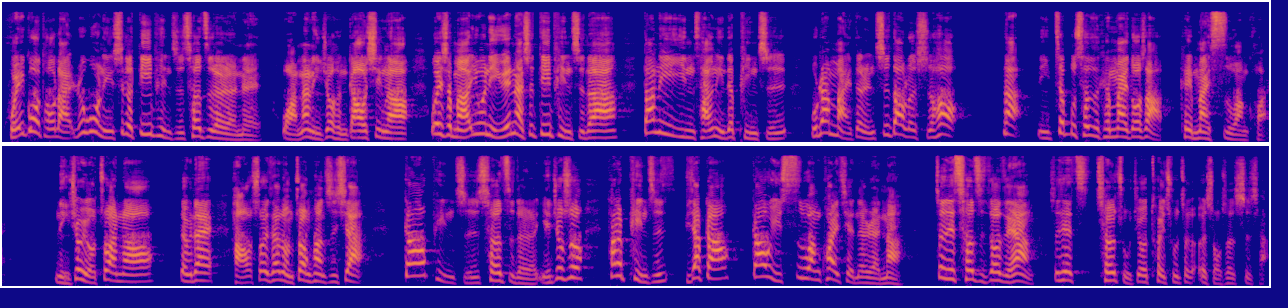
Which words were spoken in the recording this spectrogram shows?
回过头来，如果你是个低品质车子的人呢，哇，那你就很高兴了。为什么？因为你原来是低品质的啊。当你隐藏你的品质，不让买的人知道的时候，那你这部车子可以卖多少？可以卖四万块，你就有赚喽，对不对？好，所以在这种状况之下，高品质车子的人，也就是说它的品质比较高，高于四万块钱的人呐，这些车子都怎样？这些车主就退出这个二手车市场。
